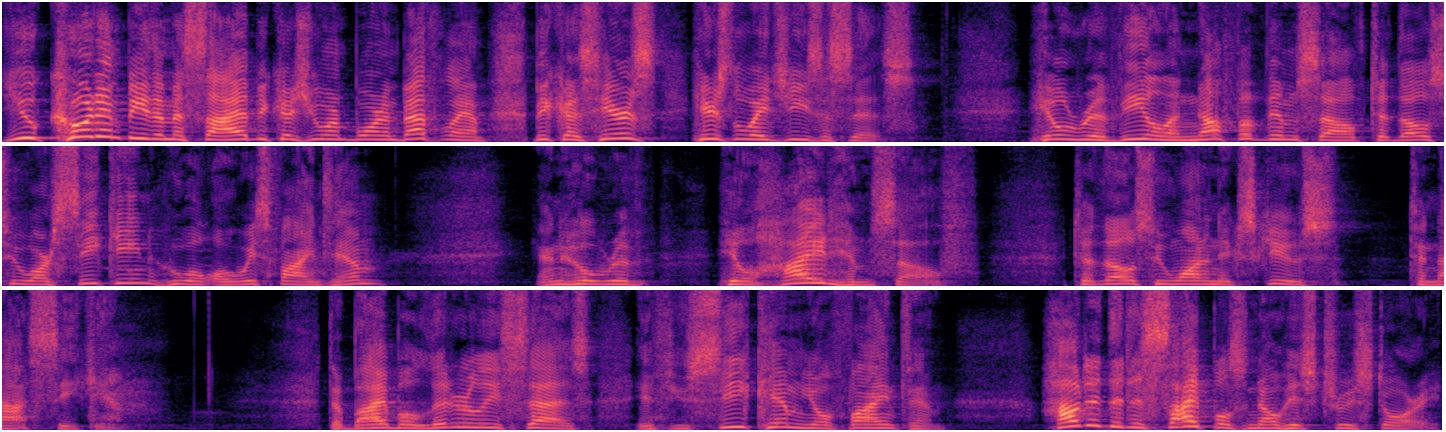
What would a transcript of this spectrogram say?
You couldn't be the Messiah because you weren't born in Bethlehem. Because here's, here's the way Jesus is He'll reveal enough of himself to those who are seeking, who will always find him, and he'll, re- he'll hide himself to those who want an excuse to not seek him. The Bible literally says, if you seek him, you'll find him. How did the disciples know his true story?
